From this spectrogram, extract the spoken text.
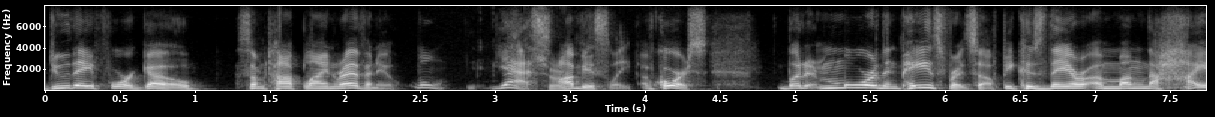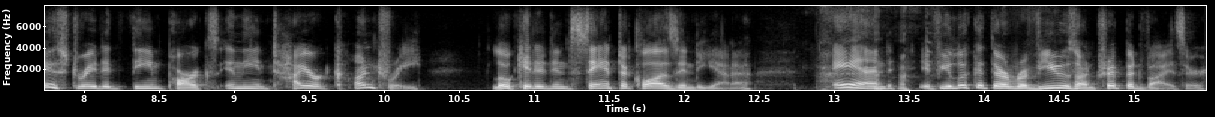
do they forego some top line revenue? Well, yes, Sure. obviously, of course. But it more than pays for itself because they are among the highest rated theme parks in the entire country, located in Santa Claus, Indiana. And if you look at their reviews on TripAdvisor,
